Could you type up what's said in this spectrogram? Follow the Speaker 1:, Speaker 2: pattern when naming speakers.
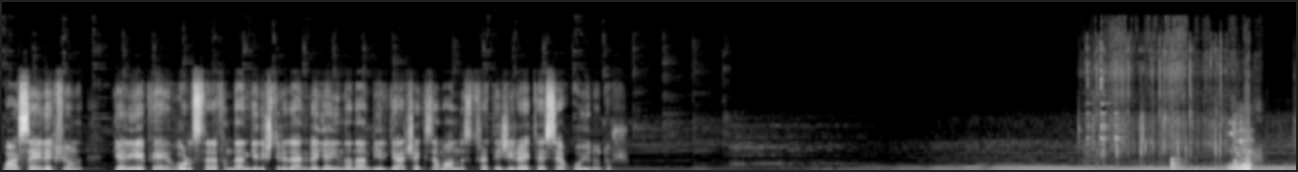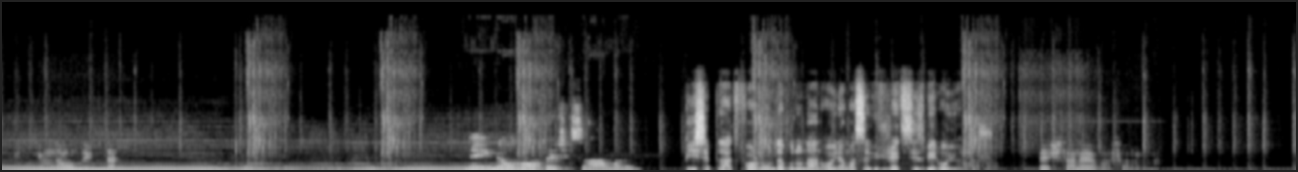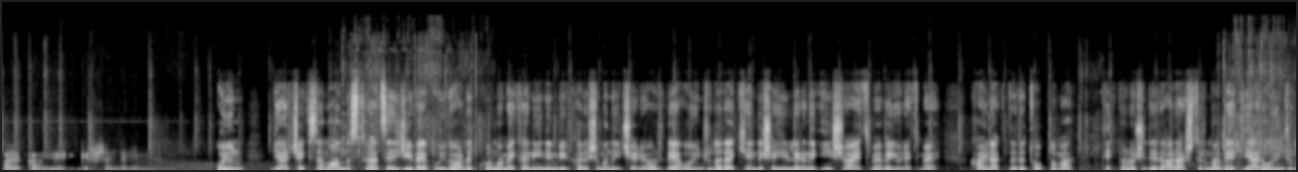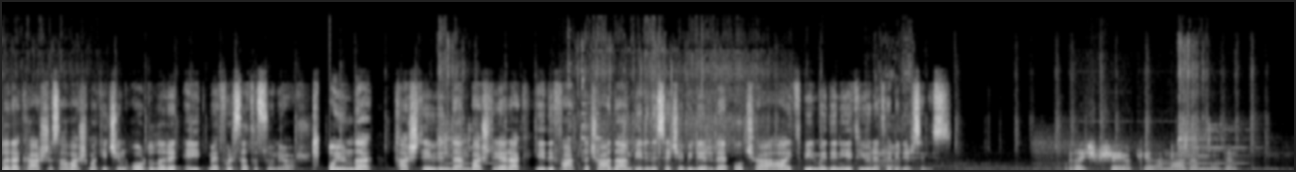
Speaker 1: Varsa Election, GLP Worlds tarafından geliştirilen ve yayınlanan bir gerçek zamanlı strateji RTS oyunudur.
Speaker 2: Of. Şimdi oldu iptal.
Speaker 3: Neyin ne oldu ortaya çıksın amına.
Speaker 1: PC platformunda bulunan oynaması ücretsiz bir oyundur.
Speaker 2: 5 tane ev var sanırım. Ayakkabı gibi güçlendireyim ya.
Speaker 1: Oyun, gerçek zamanlı strateji ve uygarlık kurma mekaniğinin bir karışımını içeriyor ve oyunculara kendi şehirlerini inşa etme ve yönetme, kaynakları toplama, teknolojileri araştırma ve diğer oyunculara karşı savaşmak için orduları eğitme fırsatı sunuyor. Oyunda, taş devrinden başlayarak 7 farklı çağdan birini seçebilir ve o çağa ait bir medeniyeti yönetebilirsiniz.
Speaker 2: Burada hiçbir şey yok ya madem.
